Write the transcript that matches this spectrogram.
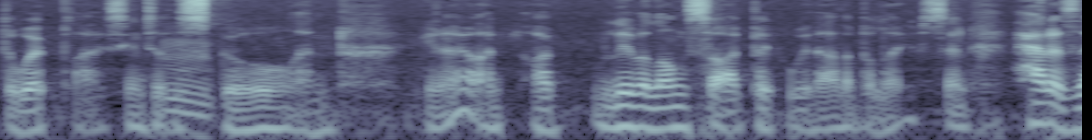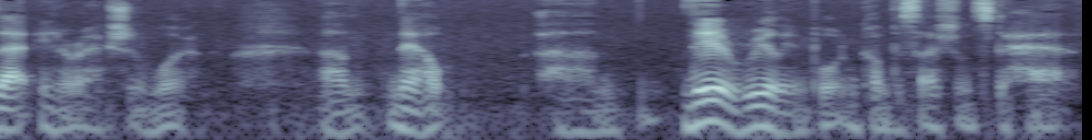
the workplace, into the school, and you know, I, I live alongside people with other beliefs. And how does that interaction work? Um, now, um, they're really important conversations to have.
